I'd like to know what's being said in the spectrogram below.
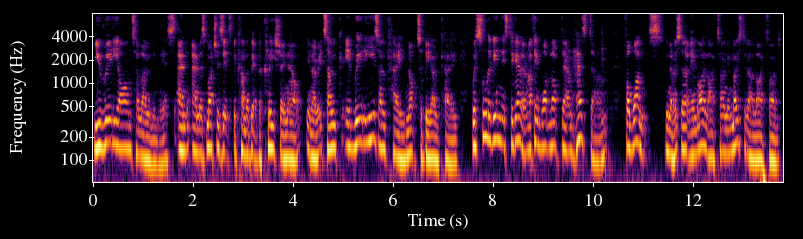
you really aren't alone in this. And, and as much as it's become a bit of a cliche now, you know, it's okay. It really is okay not to be okay. We're sort of in this together. And I think what lockdown has done for once, you know, certainly in my lifetime, in most of our lifetimes,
